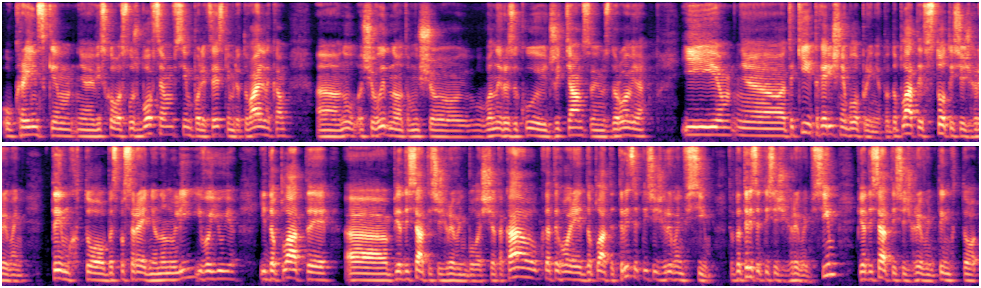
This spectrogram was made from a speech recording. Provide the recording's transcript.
українським е, військовослужбовцям, всім поліцейським, рятувальникам. Е, ну, очевидно, тому що вони ризикують життям, своїм здоров'ям. І такі, таке рішення було прийнято: доплати в 100 тисяч гривень тим, хто безпосередньо на нулі і воює, і доплати е, 50 тисяч гривень була ще така категорія, доплати 30 тисяч гривень всім. Тобто 30 тисяч гривень всім, 50 тисяч гривень тим, хто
